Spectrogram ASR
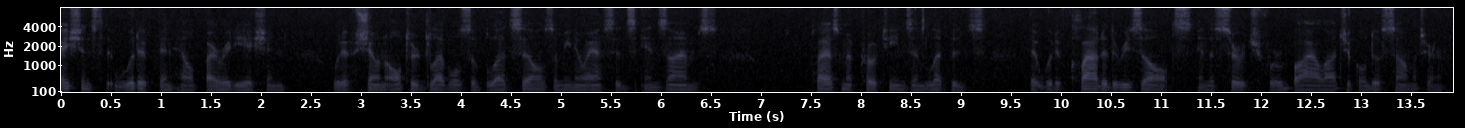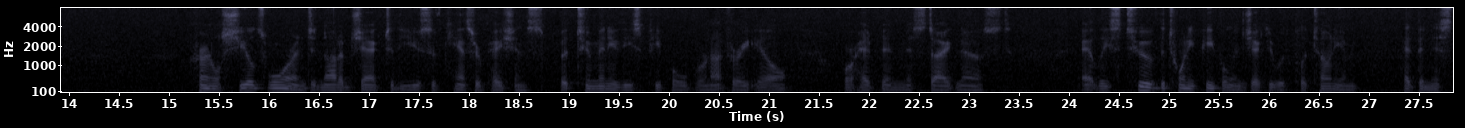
Patients that would have been helped by radiation would have shown altered levels of blood cells, amino acids, enzymes, plasma proteins and lipids that would have clouded the results in the search for a biological dosimeter. Colonel Shields Warren did not object to the use of cancer patients, but too many of these people were not very ill or had been misdiagnosed. At least two of the 20 people injected with plutonium mis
